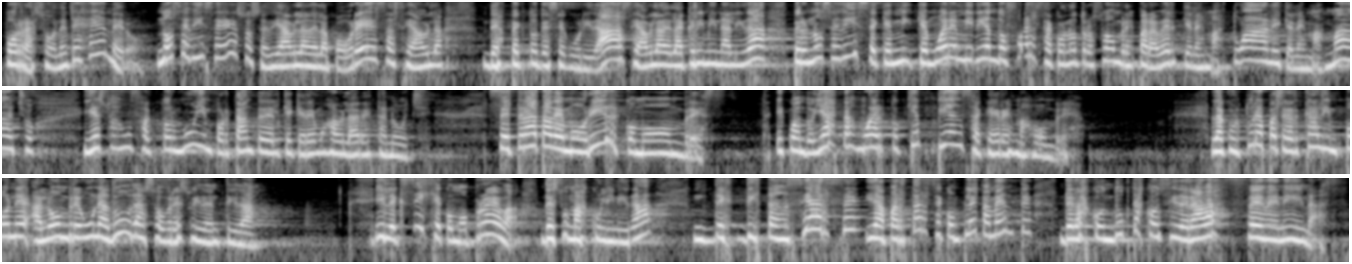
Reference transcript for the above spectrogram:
por razones de género. No se dice eso, se habla de la pobreza, se habla de aspectos de seguridad, se habla de la criminalidad, pero no se dice que, mueren midiendo fuerza con otros hombres para ver quién es más tuano y quién es más macho. Y eso es un factor muy importante del que queremos hablar esta noche. Se trata de morir como hombres. Y cuando ya estás muerto, ¿quién piensa que eres más hombre? La cultura patriarcal impone al hombre una duda sobre su identidad y le exige como prueba de su masculinidad distanciarse y apartarse completamente de las conductas consideradas femeninas.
